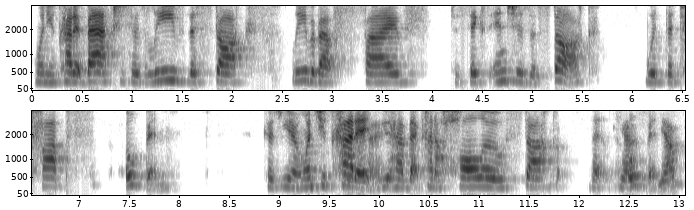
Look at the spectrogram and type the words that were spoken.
when you cut it back she says leave the stalks leave about five to six inches of stalk with the tops open because you know once you cut it you have that kind of hollow stalk that's Yes. open Yep.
